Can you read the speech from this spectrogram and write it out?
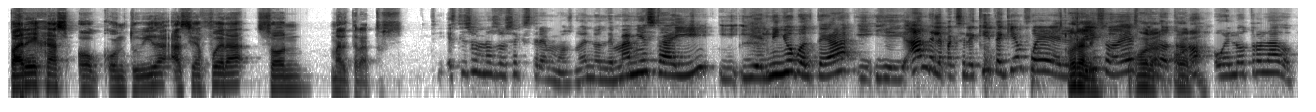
parejas o con tu vida hacia afuera son maltratos. Es que son los dos extremos, ¿no? En donde mami está ahí y, y el niño voltea y, y ándele para que se le quite. ¿Quién fue? El Órale, que hizo esto, ora, el otro, ora. ¿no? O el otro lado,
